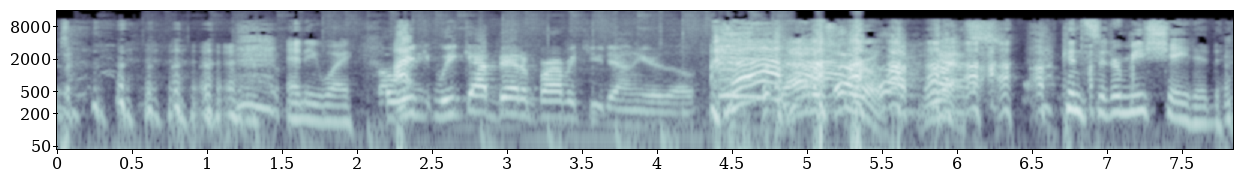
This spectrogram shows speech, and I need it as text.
anyway, Oh, we, we got better barbecue down here, though. That is true. Yes. consider me shaded.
